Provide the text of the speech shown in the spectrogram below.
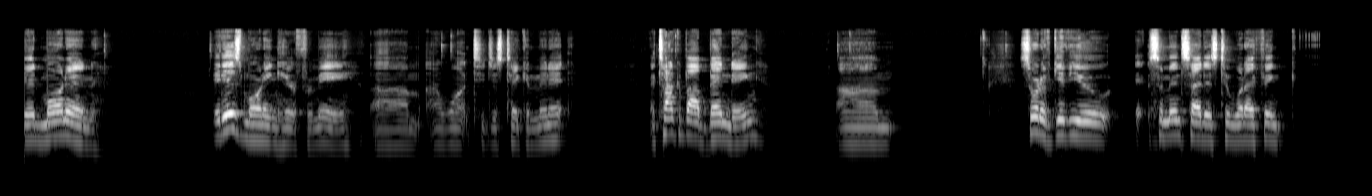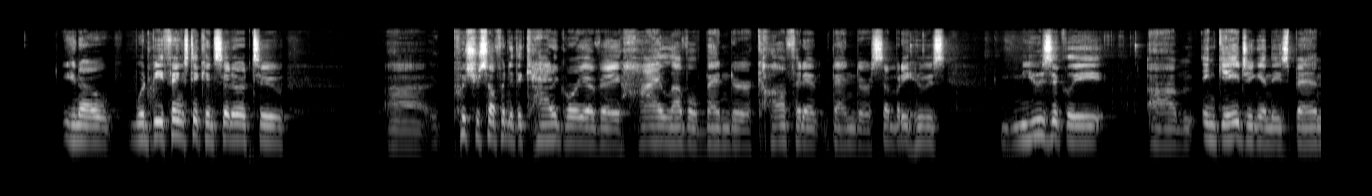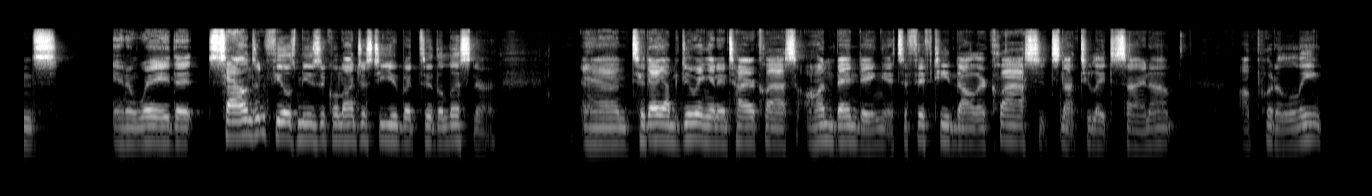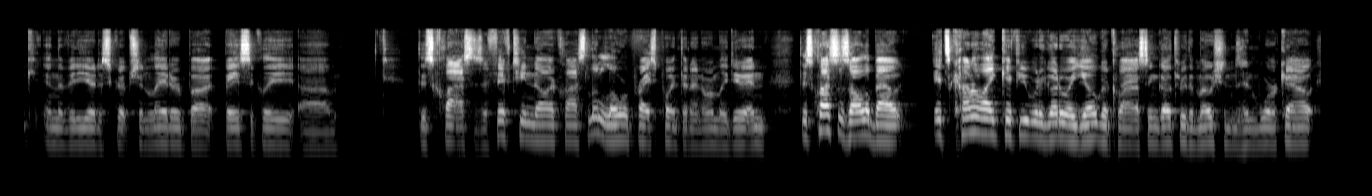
Good morning. It is morning here for me. Um, I want to just take a minute and talk about bending, um, sort of give you some insight as to what I think, you know, would be things to consider to uh, push yourself into the category of a high level bender, confident bender, somebody who's musically um, engaging in these bends in a way that sounds and feels musical, not just to you, but to the listener. And today I'm doing an entire class on bending. It's a $15 class. It's not too late to sign up. I'll put a link in the video description later, but basically, um, this class is a $15 class, a little lower price point than I normally do. And this class is all about, it's kind of like if you were to go to a yoga class and go through the motions and work out,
